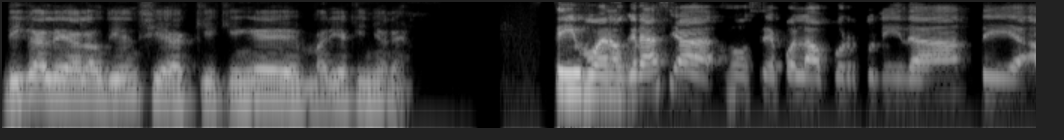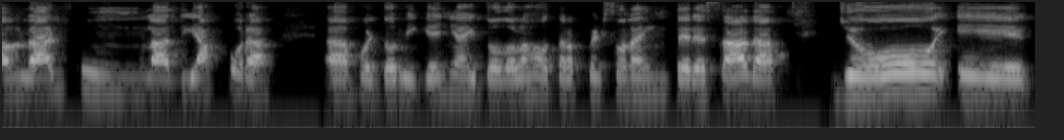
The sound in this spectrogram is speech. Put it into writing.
dígale a la audiencia quién es María Quiñones. Sí, bueno, gracias José por la oportunidad de hablar con la diáspora uh, puertorriqueña y todas las otras personas interesadas. Yo eh,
